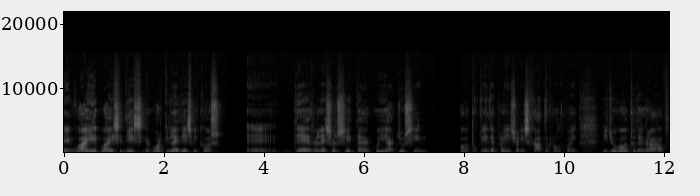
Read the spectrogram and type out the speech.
And why why is this working like this? Because uh, the relationship that we are using to create the projection is hat road weight. If you go to the graph,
